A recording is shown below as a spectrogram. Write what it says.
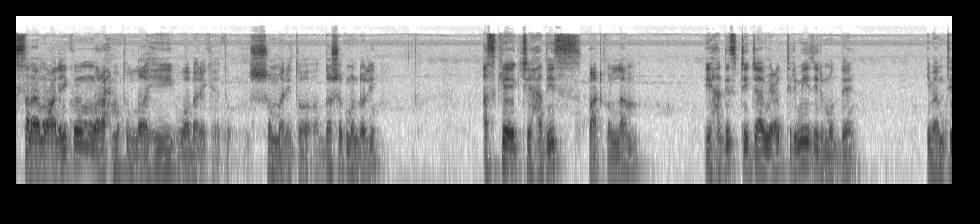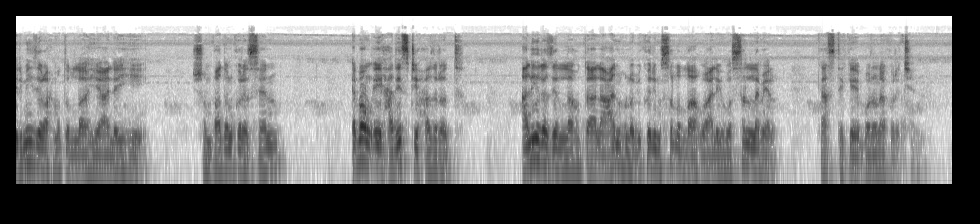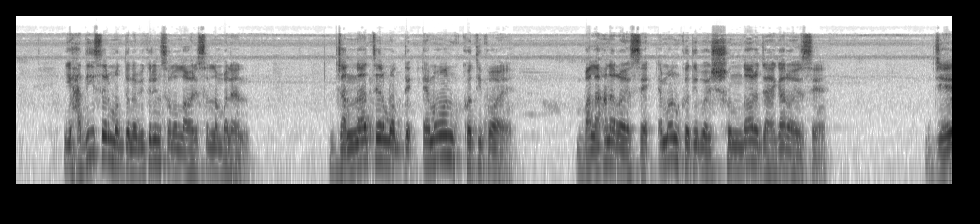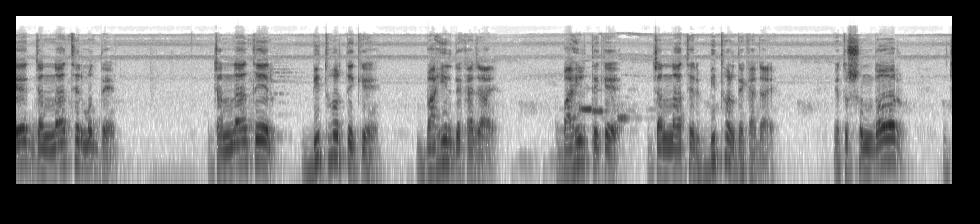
আসসালামু আলাইকুম ওরহমতুল্লাহি ওবরাকাত সম্মানিত দর্শক মণ্ডলী, আজকে একটি হাদিস পাঠ করলাম। এই হাদিসটি জামিউ তিরমিজির মধ্যে ইমাম তিরমিজি রহমতুল্লাহি আলাইহি সম্পাদন করেছেন এবং এই হাদিসটি হজরত আলী রাজিয়াল্লাহ তালা আনহু নবী করিম সাল্লাহ আলী ওয়াসাল্লামের কাছ থেকে বর্ণনা করেছেন। এই হাদিসের মধ্যে নবী করিম সাল্লাহ সাল্লাম বলেন, জান্নাতের মধ্যে এমন কতিপয় বালাহানা রয়েছে, এমন কতিপয় সুন্দর জায়গা রয়েছে যে জান্নাতের মধ্যে, জান্নাতের ভিতর থেকে বাহির দেখা যায়, বাহির থেকে জান্নাতের ভিতর দেখা যায়। এত সুন্দর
